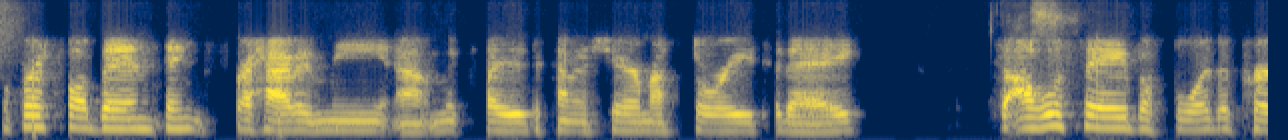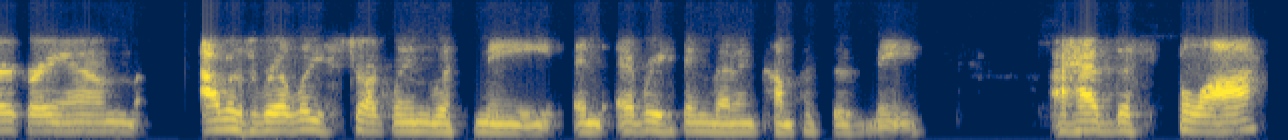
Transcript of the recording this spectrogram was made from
Well, first of all, Ben, thanks for having me. I'm excited to kind of share my story today. So I will say before the program, I was really struggling with me and everything that encompasses me. I had this block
